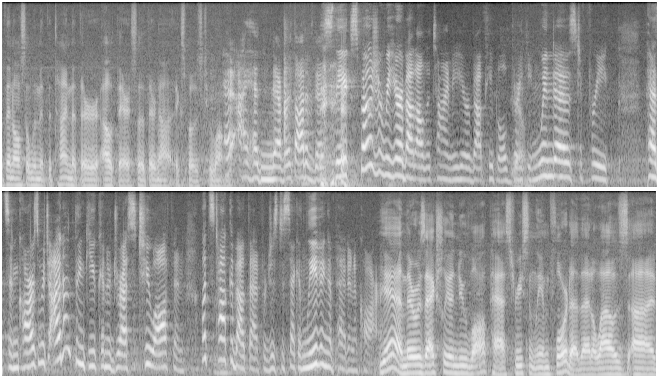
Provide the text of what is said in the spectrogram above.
but then also limit the time that they're out there so that they're not exposed too long. I had never thought of this. The exposure we hear about all the time. You hear about people breaking yeah. windows to free pets in cars, which I don't think you can address too often. Let's talk about that for just a second, leaving a pet in a car. Yeah, and there was actually a new law passed recently in Florida that allows uh,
